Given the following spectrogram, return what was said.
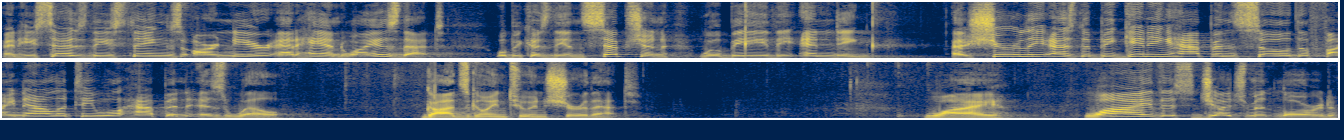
And he says these things are near at hand. Why is that? Well, because the inception will be the ending. As surely as the beginning happens, so the finality will happen as well. God's going to ensure that. Why? Why this judgment, Lord?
